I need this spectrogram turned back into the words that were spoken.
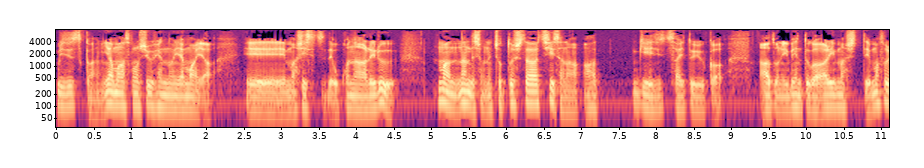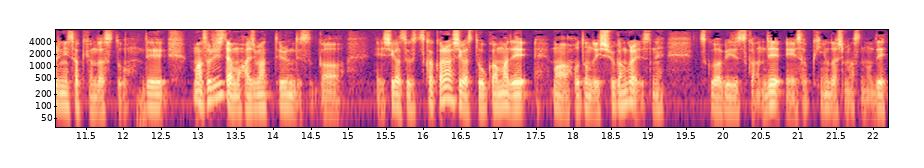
美術館や、まあその周辺の山や、えー、まあ施設で行われる、まあなんでしょうね、ちょっとした小さなアート芸術祭というか、アートのイベントがありまして、まあそれに作品を出すと。で、まあそれ自体も始まってるんですが、4月2日から4月10日まで、まあ、ほとんど1週間ぐらいですね、筑波美術館で、えー、作品を出しますので、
